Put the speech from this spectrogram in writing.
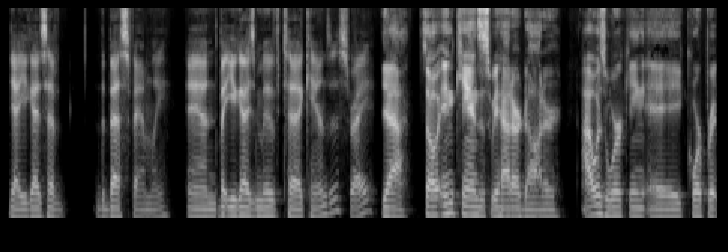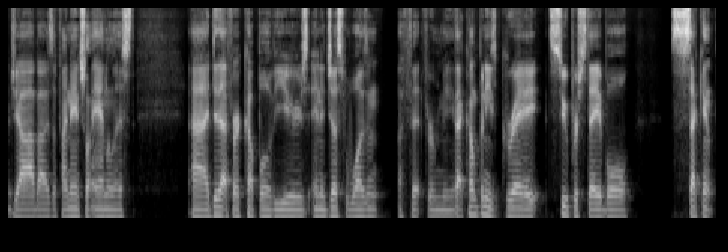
Yeah, you guys have the best family. And but you guys moved to Kansas, right? Yeah. So in Kansas, we had our daughter. I was working a corporate job. I was a financial analyst. Uh, I did that for a couple of years and it just wasn't a fit for me. That company's great, super stable, second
